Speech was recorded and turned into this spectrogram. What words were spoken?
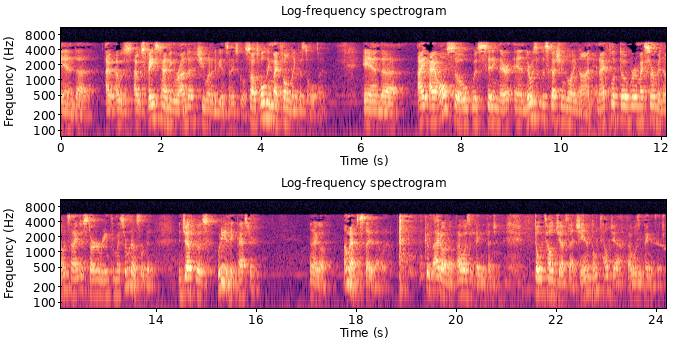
And uh, I, I was I was FaceTiming Rhonda. She wanted to be in Sunday school, so I was holding my phone like this the whole time. And uh, I, I also was sitting there, and there was a discussion going on, and I flipped over to my sermon notes, and I just started reading through my sermon notes a little bit. And Jeff goes, "What do you think, Pastor?" And I go, "I'm gonna have to study that one up because I don't know. I wasn't paying attention." Don't tell Jeff that, Shannon. Don't tell Jeff. I wasn't paying attention.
